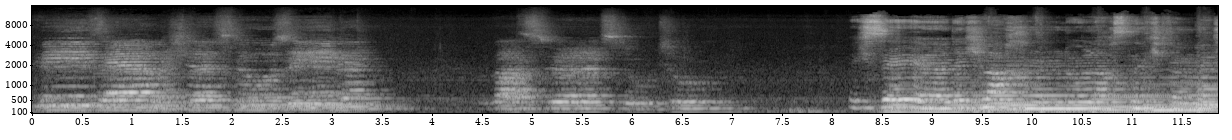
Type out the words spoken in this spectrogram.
Wie sehr möchtest du siegen? Was würdest du tun? Ich sehe dich lachen, du lachst nicht für mich.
